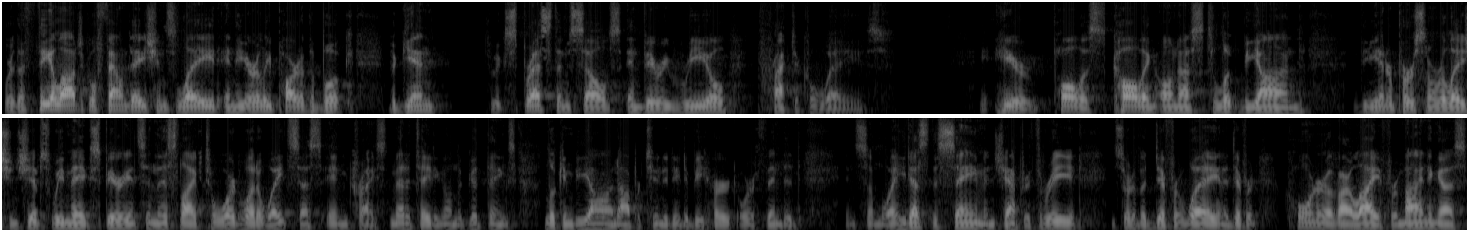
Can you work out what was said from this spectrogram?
where the theological foundations laid in the early part of the book begin to express themselves in very real, practical ways. Here, Paul is calling on us to look beyond the interpersonal relationships we may experience in this life toward what awaits us in Christ, meditating on the good things, looking beyond opportunity to be hurt or offended in some way. He does the same in chapter 3 in sort of a different way, in a different corner of our life, reminding us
